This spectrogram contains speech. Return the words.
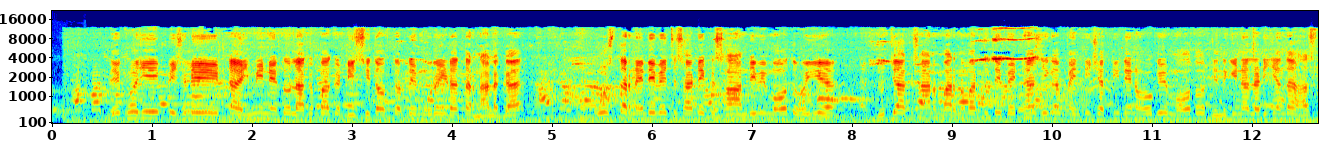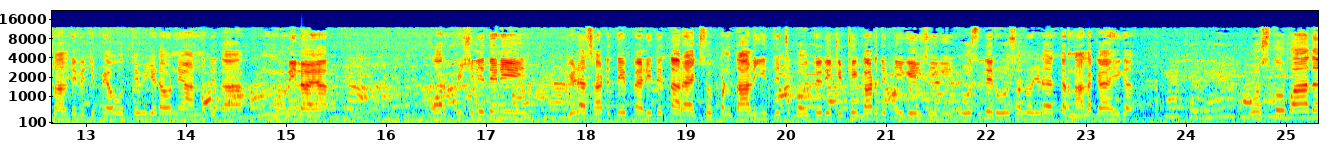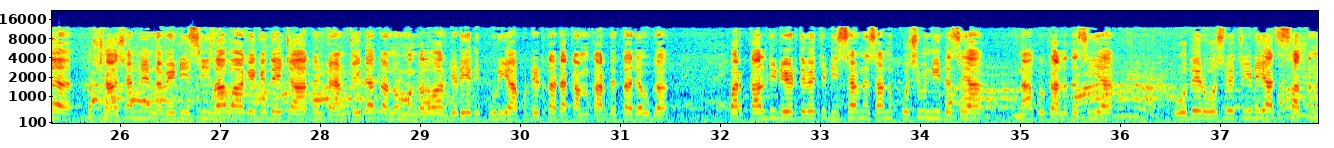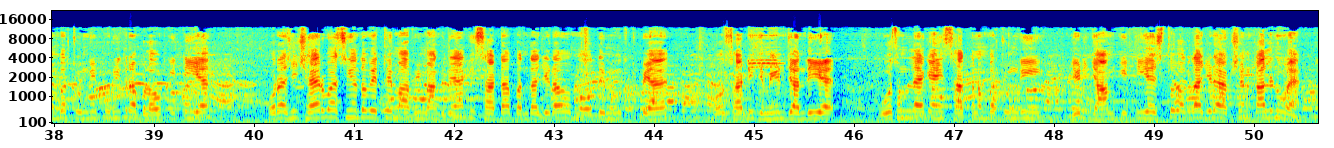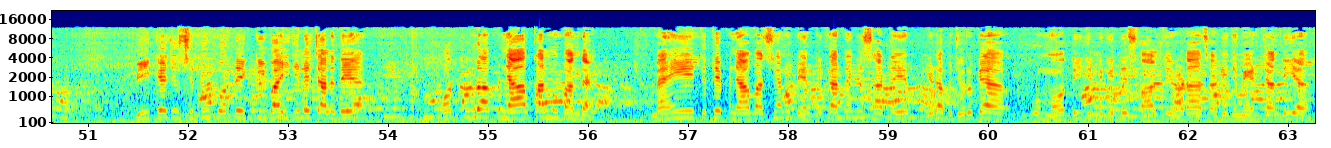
ਦੇਖੋ ਜੀ, ਪਿਛਲੇ 2.5 ਮਹੀਨੇ ਤੋਂ ਲਗਭਗ ਡੀਸੀ ਦਫ਼ਤਰ ਦੇ ਮੂਹਰੇ ਜਿਹੜਾ ਧਰਨਾ ਲੱਗਾ, ਉਸ ਧਰਨੇ ਦੇ ਵਿੱਚ ਸਾਡੇ ਕਿਸਾਨ ਦੀ ਵੀ ਮੌਤ ਹੋਈ ਹੈ ਦੂਜਾ ਕਿਸਾਨ ਮਰਨ ਵਰਤ ਤੇ ਬੈਠਾ ਸੀਗਾ 35 36 ਦਿਨ ਹੋ ਗਏ, ਮੌਤ ਉਹ ਜ਼ਿੰਦਗੀ ਨਾਲ ਲੜੀ ਜਾਂਦਾ, ਹਸਪਤਾਲ ਦੇ ਵਿੱਚ ਪਿਆ, ਉੱਥੇ ਵੀ ਜਿਹੜਾ ਉਹਨੇ ਅੰਨ ਦੇ ਦਾ ਮੂੰਹ ਨਹੀਂ ਲਾਇਆ। ਔਰ ਪਿਛਲੇ ਦਿਨ ਹੀ ਜਿਹੜਾ ਸਾਡੇ ਤੇ ਪਹਿਲੀ ਤੇ ਧਾਰਾ 145 ਤੇ ਚਕੌਤੇ ਦੀ ਚਿੱਠੀ ਕੱਢ ਦਿੱਤੀ ਗਈ ਸੀਗੀ, ਉਸ ਦੇ ਰੋਸ ਵੱਲੋਂ ਜਿਹੜਾ ਧਰਨਾ ਲੱਗਾ ਸੀਗਾ। ਉਸ ਤੋਂ ਬਾਅਦ ਪ੍ਰਸ਼ਾਸਨ ਨੇ ਨਵੇਂ ਡੀਸੀ ਸਾਹਿਬ ਆ ਕੇ ਕਹਿੰਦੇ 4 ਦਿਨ ਟਾਈਮ ਚਾਹੀਦਾ, ਤੁਹਾਨੂੰ ਮੰਗਲਵਾਰ ਜਿਹੜੀ ਇਹਦੀ ਪੂਰੀ ਅਪਡੇਟ ਤੁਹਾਡਾ ਕੰਮ ਕਰ ਦਿੱਤਾ ਜਾਊਗਾ। ਪਰ ਕੱਲ ਦੀ ਡੇਟ ਦੇ ਵਿੱਚ ਡੀ ਸਾਹਿਬ ਨੇ ਸਾਨੂੰ ਕੁਝ ਵੀ ਨਹੀਂ ਦੱਸਿਆ, ਨਾ ਕੋਈ ਗੱਲ ਦੱਸੀ ਆ। ਉਹਦੇ ਰੋਸ ਵਿੱਚ ਜਿਹੜੀ ਅੱਜ 7 ਨੰਬਰ ਚੁੰਗੀ ਪੂਰੀ ਤਰ੍ਹਾਂ ਬਲੌਕ ਕੀਤੀ ਹੈ। ਔਰ ਅਸੀਂ ਸ਼ਹਿਰ ਵਾਸੀਆਂ ਤੋਂ ਵੀ ਇੱਥੇ ਮਾਫੀ ਮੰਗਦੇ ਹਾਂ ਕਿ ਸਾਡਾ ਬੰਦਾ ਜਿਹੜਾ ਉਹ ਮੌਤ ਦੇ ਮੂੰਹ 'ਚ ਪਿਆ ਹੈ, ਉਹ ਸਾਡੀ ਜ਼ਮੀਨ ਜਾਂਦੀ ਹੈ। ਉਸ ਨੂੰ ਲੈ ਕੇ ਅਸੀਂ 7 ਨੰਬਰ ਚੁੰਗੀ ਜਿਹੜੀ ਜਾਮ ਕੀਤੀ ਹੈ। ਇਸ ਤੋਂ ਅਗਲਾ ਜਿਹੜਾ ਐਕਸ਼ਨ ਕੱਲ ਨੂੰ ਹੈ। ਬੀਕੇ ਜੋ ਸਿੱਧੂਪੁਰ ਦੇ 21 22 ਜ਼ਿਲ੍ਹੇ ਚੱਲਦੇ ਆ ਔਰ ਪੂਰਾ ਪੰਜਾਬ ਕੱਲ ਨੂੰ ਬੰਦ ਹੈ। ਮੈਂ ਹੀ ਜਿੱਥੇ ਪੰਜਾਬ ਵਾਸੀਆਂ ਨੂੰ ਬੇਨਤੀ ਕਰਦਾ ਕਿ ਸਾਡੇ ਜਿਹੜਾ ਬਜ਼ੁਰਗ ਆ, ਉਹ ਮੌਤ ਦੀ ਜ਼ਿੰਦਗੀ ਦੇ ਸਵਾਲ ਤੇ ਖੜਾ, ਸਾਡੀ ਜ਼ਮੀਨ ਜਾਂਦੀ ਆ।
